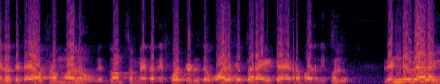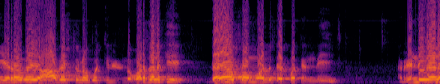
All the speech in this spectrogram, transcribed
ఏదైతే డయాఫ్రమ్ వాళ్ళు విద్వాంసం మీద రిపోర్ట్ అడిగితే వాళ్ళు చెప్పారు ఐఐటి హైదరాబాద్ నిపుణులు. రెండు వేల ఇరవై ఆగస్టులోకి వచ్చినటువంటి వరదలకి డయాఫ్రమ్ వాళ్ళు దెబ్బతింది. రెండు వేల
